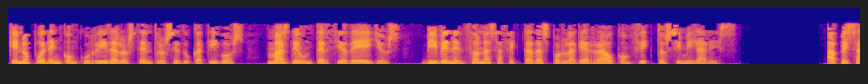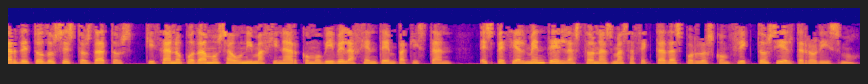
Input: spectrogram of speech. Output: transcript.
que no pueden concurrir a los centros educativos, más de un tercio de ellos viven en zonas afectadas por la guerra o conflictos similares. A pesar de todos estos datos, quizá no podamos aún imaginar cómo vive la gente en Pakistán, especialmente en las zonas más afectadas por los conflictos y el terrorismo.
